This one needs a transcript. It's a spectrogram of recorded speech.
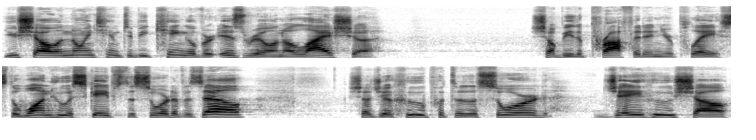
you shall anoint him to be king over Israel, and Elisha shall be the prophet in your place. The one who escapes the sword of Hazael shall Jehu put to the sword. Jehu shall,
